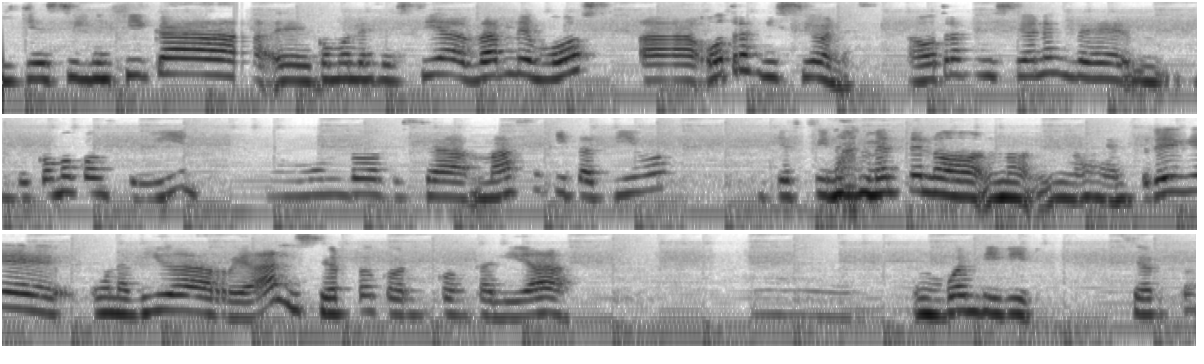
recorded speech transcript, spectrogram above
y que significa, como les decía, darle voz a otras visiones, a otras visiones de, de cómo construir un mundo que sea más equitativo que finalmente no, nos entregue una vida real, ¿cierto? Con, con calidad, un, buen vivir, ¿cierto?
